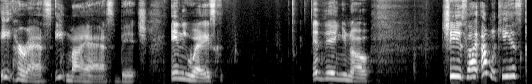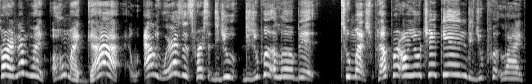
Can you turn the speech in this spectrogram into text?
eat her ass. Eat my ass, bitch. Anyways, and then you know, she's like, I'm gonna key his car, and I'm like, oh my god, Allie, where is this person? Did you did you put a little bit too much pepper on your chicken? Did you put like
